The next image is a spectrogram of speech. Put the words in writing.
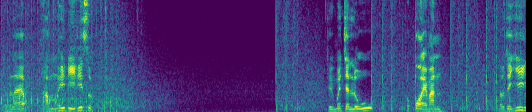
ไม่เป็นไรครับ ทำให้ดีที่สุด ถึงมันจะรู้ก็ปล่อยมัน เราจะยิง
